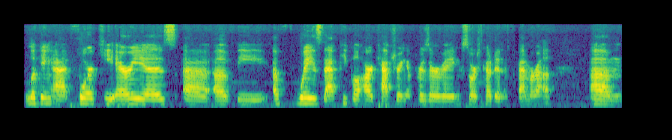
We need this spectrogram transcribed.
looking at four key areas uh, of the of ways that people are capturing and preserving source code and ephemera. Um,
